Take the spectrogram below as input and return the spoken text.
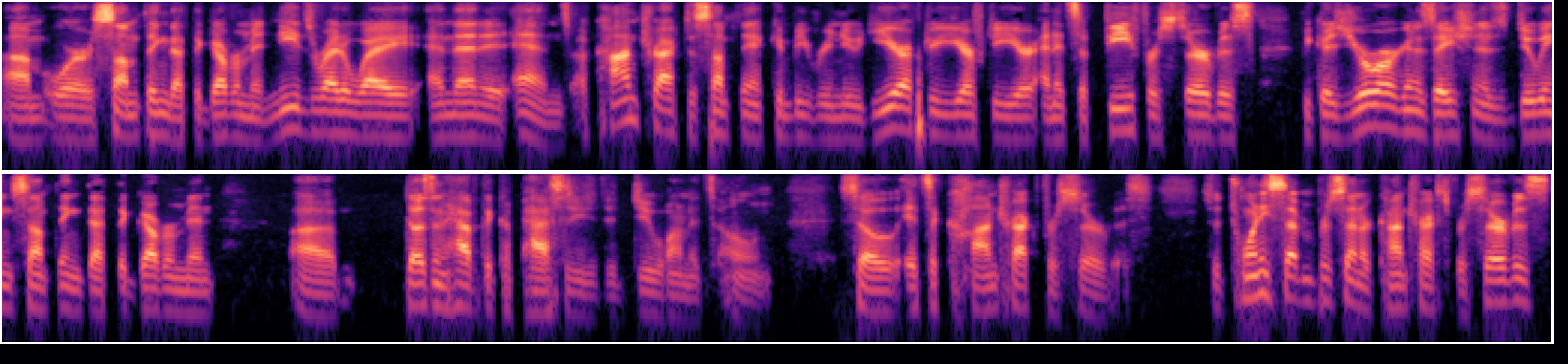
Um, or something that the government needs right away, and then it ends. A contract is something that can be renewed year after year after year, and it's a fee for service because your organization is doing something that the government uh, doesn't have the capacity to do on its own. So it's a contract for service. So 27% are contracts for service,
